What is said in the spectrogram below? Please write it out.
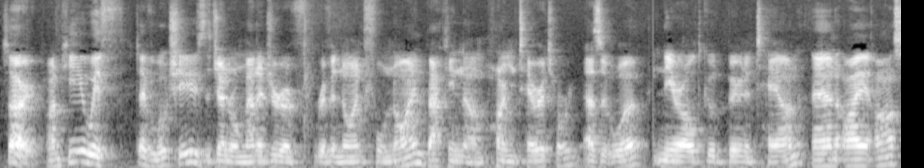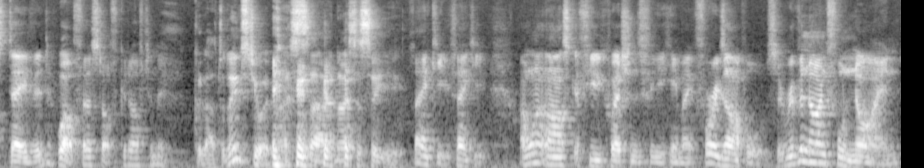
So, I'm here with David Wiltshire, who's the general manager of River 949, back in um, home territory, as it were, near old good Boonah town. And I asked David, well, first off, good afternoon. Good afternoon, Stuart. Nice, uh, nice to see you. Thank you, thank you. I want to ask a few questions for you here, mate. For example, so River 949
